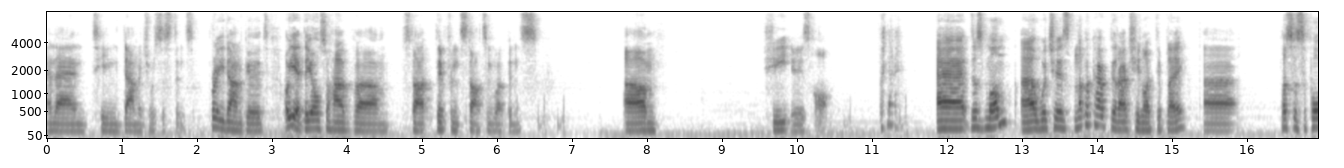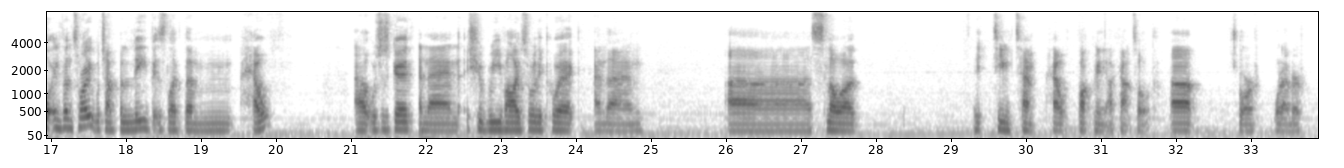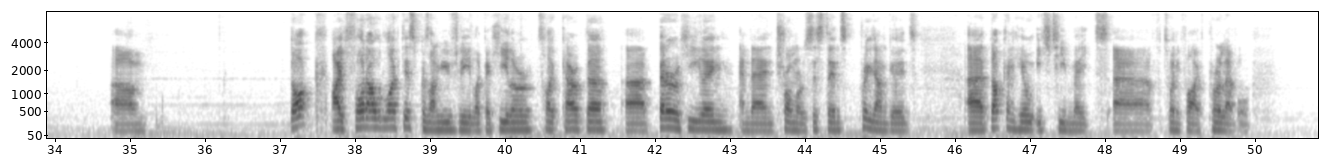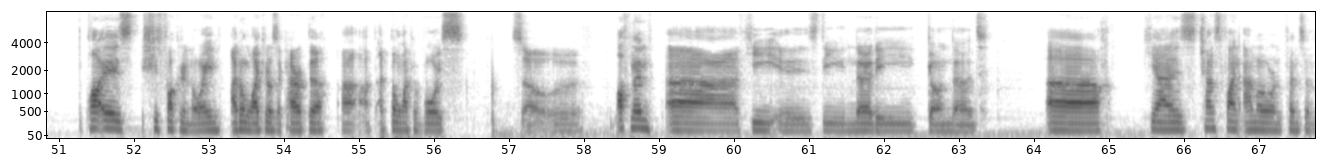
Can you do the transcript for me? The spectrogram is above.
And then team damage resistance. Pretty damn good. Oh yeah, they also have um, start different starting weapons. Um, she is hot. uh, there's Mom, uh, which is another character I actually like to play. Uh, plus the support inventory, which I believe is like the health, uh, which is good. And then she revives really quick, and then uh, slower team temp health. Fuck me, I can't talk. Uh, sure, whatever. Um, Doc, I thought I would like this because I'm usually like a healer type character. Uh, better healing and then trauma resistance, pretty damn good. Uh, Doc can heal each teammate uh, for 25 per level. The part is, she's fucking annoying. I don't like her as a character. Uh, I, I don't like her voice. So, uh, Hoffman, uh, he is the nerdy gun nerd. Uh, he has chance to find ammo or offensive.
